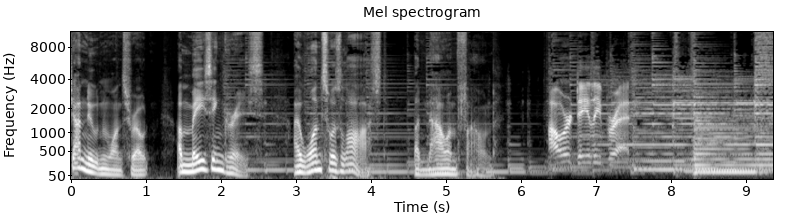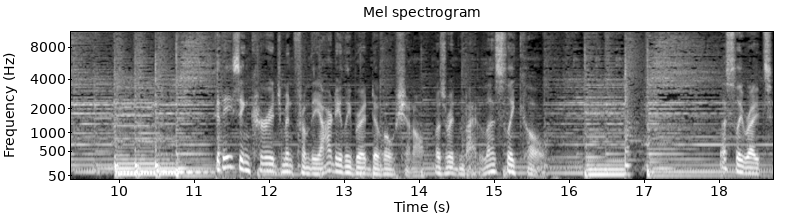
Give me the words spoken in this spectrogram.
John Newton once wrote, Amazing grace, I once was lost, but now am found. Our Daily Bread. Today's encouragement from the Our Daily Bread devotional was written by Leslie Koh. Leslie writes,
